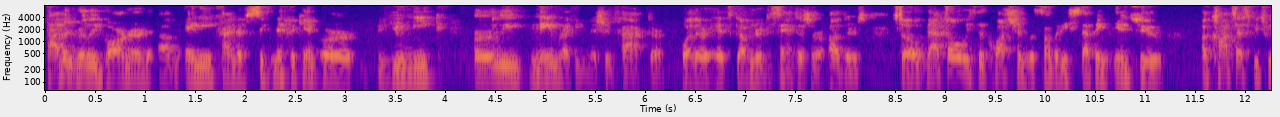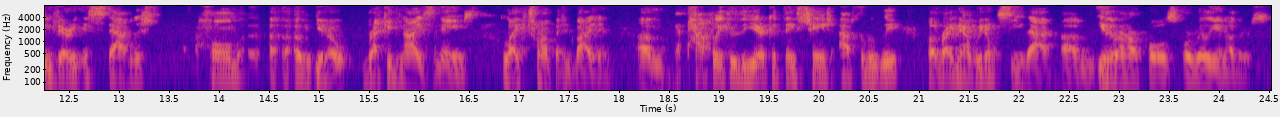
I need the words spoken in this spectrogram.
haven't really garnered um, any kind of significant or unique early name recognition factor, whether it's Governor DeSantis or others. So that's always the question with somebody stepping into a contest between very established home, uh, uh, um, you know, recognized names like Trump and Biden. Um, halfway through the year, could things change? Absolutely. But right now, we don't see that um, either in our polls or really in others.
